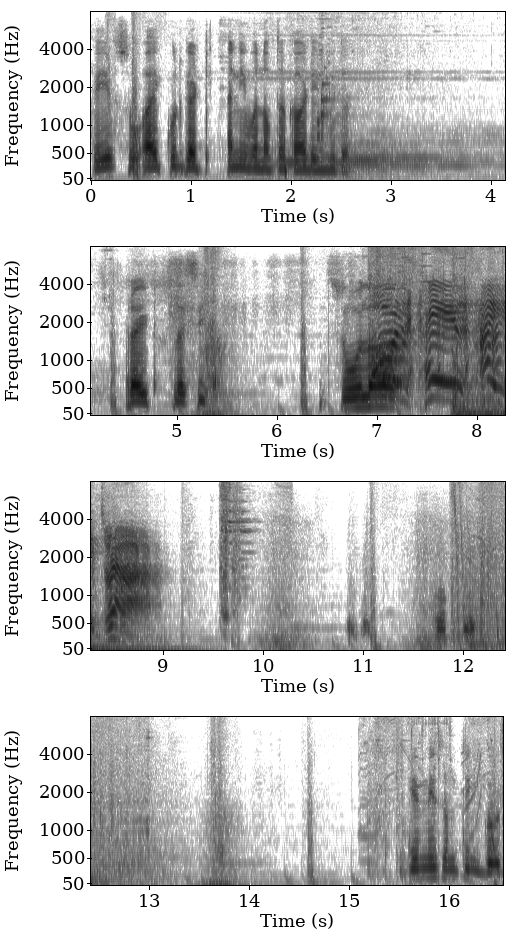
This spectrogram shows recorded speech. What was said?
Wave, so I could get any one of the card in middle. Right, let's see. Zola. hail Hydra! Okay. Give me something good.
